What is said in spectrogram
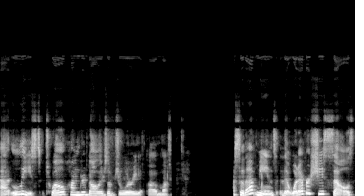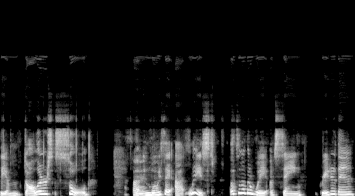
at least $1,200 of jewelry a month. So that means that whatever she sells, the dollars sold, and when we say at least, that's another way of saying greater than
